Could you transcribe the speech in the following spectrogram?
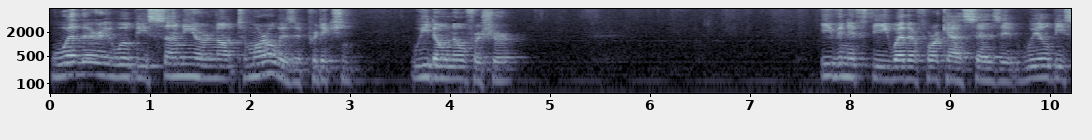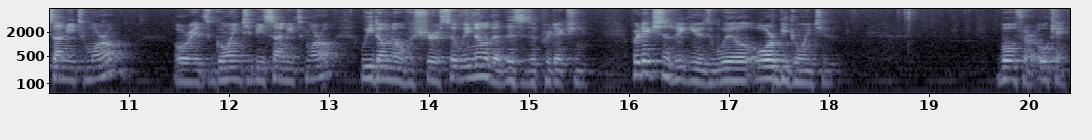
Whether it will be sunny or not tomorrow is a prediction. We don't know for sure. Even if the weather forecast says it will be sunny tomorrow, or it's going to be sunny tomorrow, we don't know for sure. So we know that this is a prediction. Predictions we use will or be going to. Both are okay.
